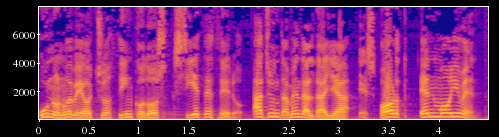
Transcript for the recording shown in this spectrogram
198 5270. Ayuntamiento de Aldaya, Sport en Movimiento.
